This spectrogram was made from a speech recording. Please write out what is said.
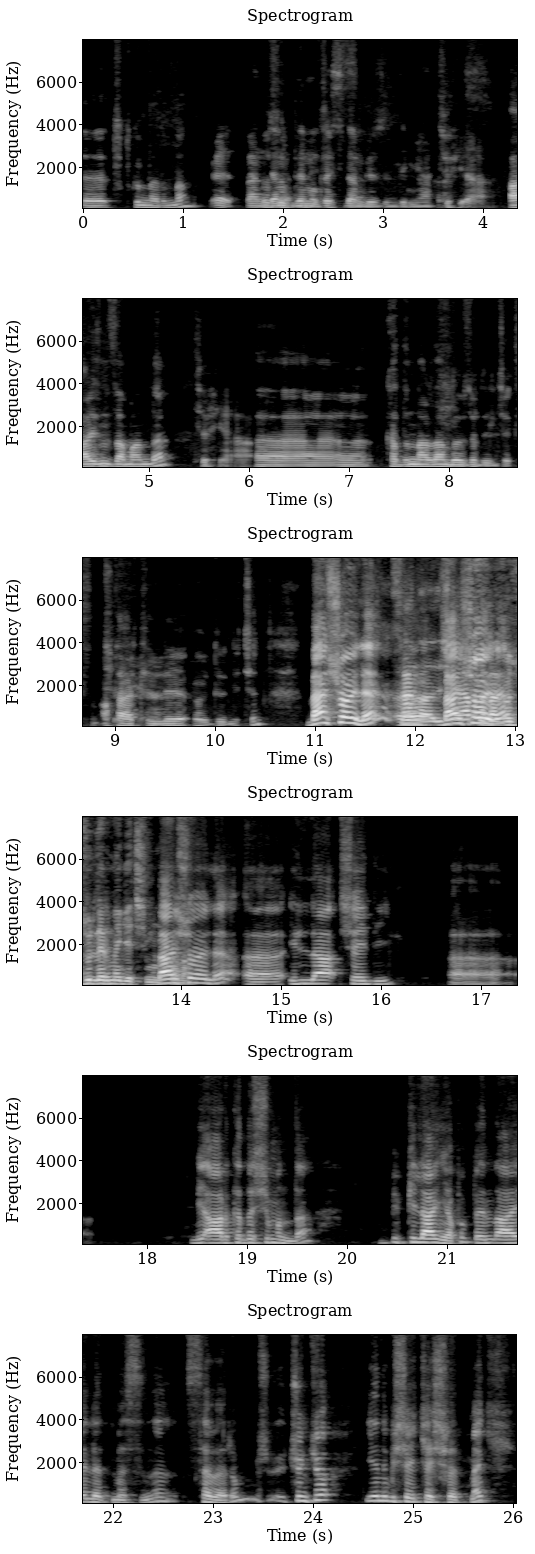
e, tutkunlarından. Evet ben Özür dem- demokrasiden bir özür dileyim ya. Tüh ya. Aynı zamanda Tüh ya. e, kadınlardan da özür dileyeceksin. Ataerkilliği övdüğün için. Ben şöyle Sen e, şey ben yapma, şöyle ben özürlerime geçeyim. Ben unutmadan. şöyle e, illa şey değil e, bir arkadaşımın da bir plan yapıp beni dahil etmesini severim. Çünkü yeni bir şey keşfetmek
